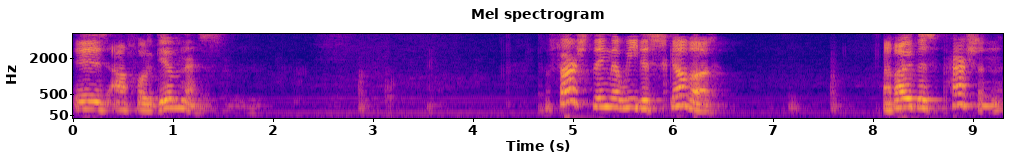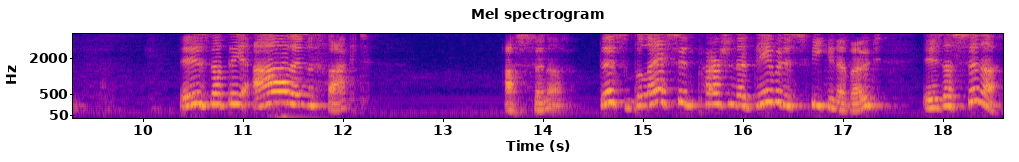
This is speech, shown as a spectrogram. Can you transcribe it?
is a forgiveness. The first thing that we discover about this person is that they are, in fact, a sinner. This blessed person that David is speaking about is a sinner.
